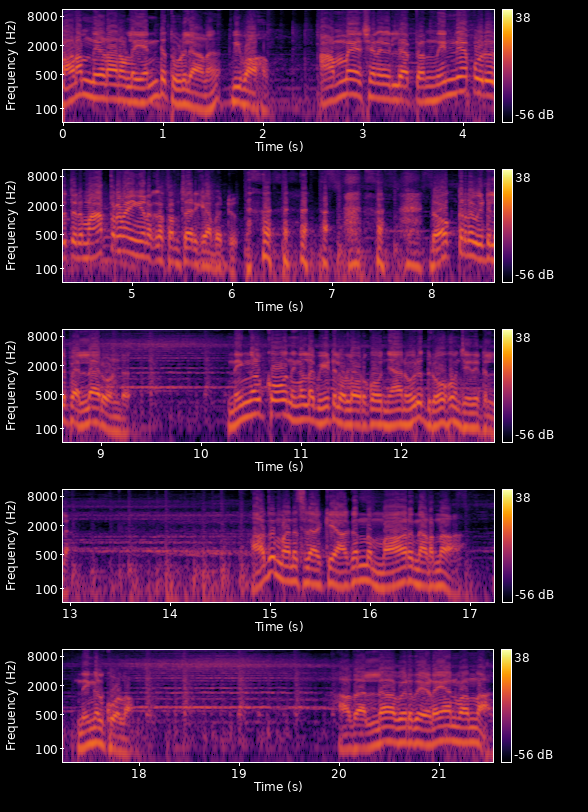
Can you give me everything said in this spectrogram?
പണം നേടാനുള്ള എന്റെ തൊഴിലാണ് വിവാഹം. അമ്മയച്ഛനും ഇല്ലാത്ത നിന്നെ പോലൊരുത്തർ മാത്രമേ ഇങ്ങനൊക്കെ സംസാരിക്കാൻ പറ്റൂ. ഡോക്ടറുടെ വീട്ടിൽ ഇപ്പൊ എല്ലാവരും ഉണ്ട്. നിങ്ങൾക്കോ നിങ്ങളുടെ വീട്ടിലുള്ളവർക്കോ ഞാൻ ഒരു ദ്രോഹവും ചെയ്തിട്ടില്ല. അത് മനസ്സിലാക്കി അകന്ന് മാറി നടന്ന നിങ്ങൾക്കൊള്ളാം അതല്ല വെറുതെ ഇടയാൻ വന്നാൽ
